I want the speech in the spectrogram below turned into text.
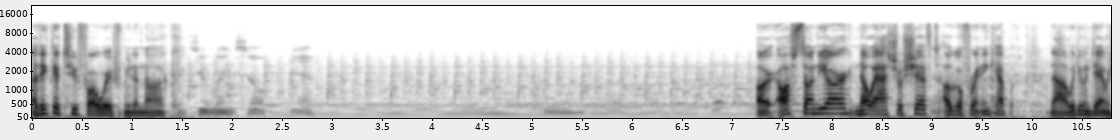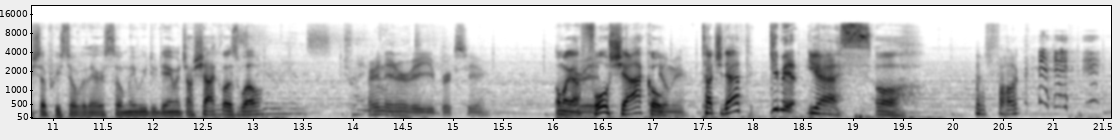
I think they're too far away for me to knock. Two links, so yeah. Alright, off stun DR. No astral shift. I'll go for an incap. Nah, we're doing damage to the priest over there, so maybe we do damage. I'll shackle as well. I can interview you, Brixie. Oh my god, Alright, full Kill shackle. me. Touch of death. Give me it. Yes. Oh. The fuck?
